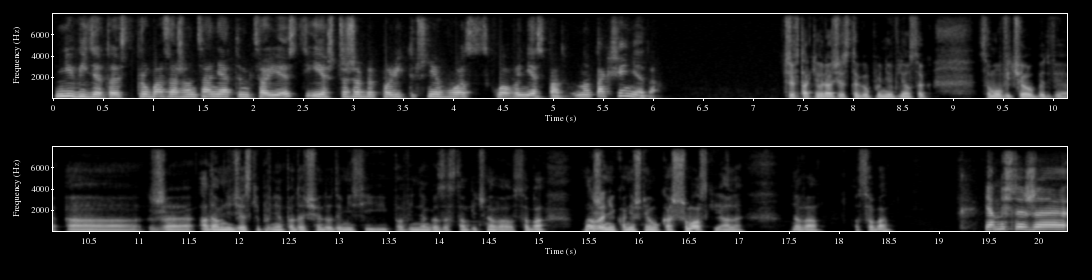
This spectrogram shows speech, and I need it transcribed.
nie widzę. To jest próba zarządzania tym, co jest i jeszcze, żeby politycznie włos z głowy nie spadł. No tak się nie da. Czy w takim razie z tego płynie wniosek, co mówicie obydwie, że Adam Niedzielski powinien podać się do dymisji i powinna go zastąpić nowa osoba? Może niekoniecznie Łukasz Szymowski, ale nowa osoba? Ja myślę, że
